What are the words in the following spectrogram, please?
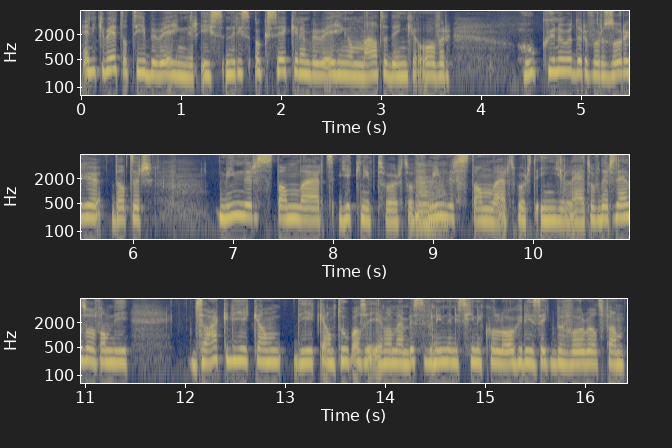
En ik weet dat die beweging er is. En er is ook zeker een beweging om na te denken over hoe kunnen we ervoor zorgen dat er minder standaard geknipt wordt of minder standaard wordt ingeleid. Of er zijn zo van die zaken die je kan, die je kan toepassen. Een van mijn beste vrienden is gynaecoloog. Die zegt bijvoorbeeld van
